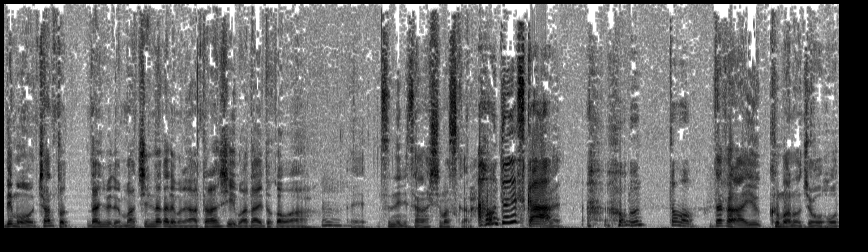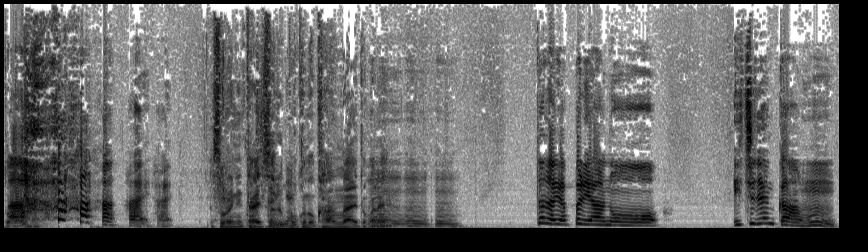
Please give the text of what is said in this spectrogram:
でもちゃんと大丈夫だよ。街の中でもね新しい話題とかは、え常に探してますから。あ、本当ですか？はい。本当。だからああいう熊の情報とかね。あ はいはい。それに対する僕の考えとかね。うんうんうん。ただやっぱりあのー、1年間、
